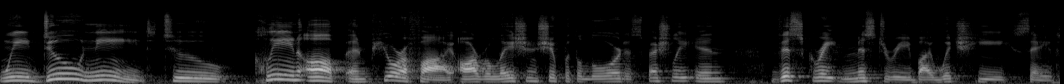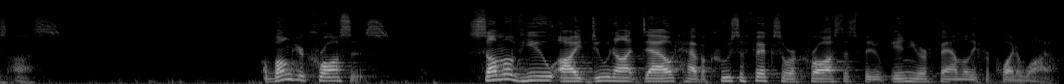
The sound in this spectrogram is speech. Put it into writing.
We do need to clean up and purify our relationship with the Lord, especially in this great mystery by which He saves us. Among your crosses, some of you, I do not doubt, have a crucifix or a cross that's been in your family for quite a while.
